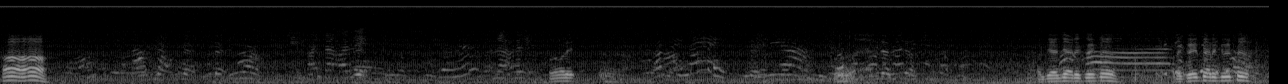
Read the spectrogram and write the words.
Ha ha. Pulang balik. Nanti nanti ada kereta. Ada kereta, ada kereta.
